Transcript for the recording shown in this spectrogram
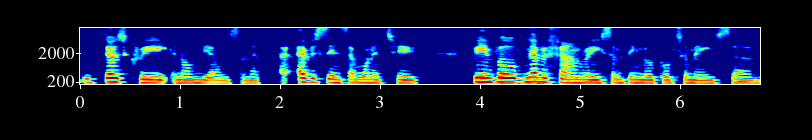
It does create an ambiance, and I've, ever since I wanted to be involved never found really something local to me so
